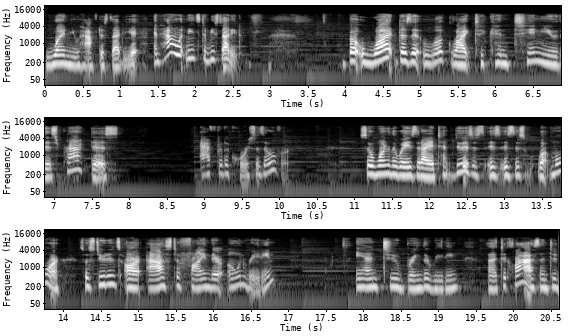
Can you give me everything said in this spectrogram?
when you have to study it, and how it needs to be studied. But what does it look like to continue this practice after the course is over? So one of the ways that I attempt to do this is, is, is this what more? So students are asked to find their own reading and to bring the reading uh, to class and to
